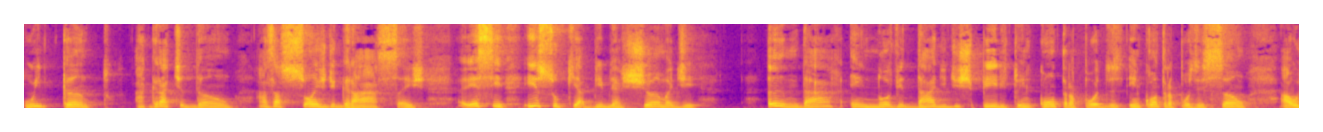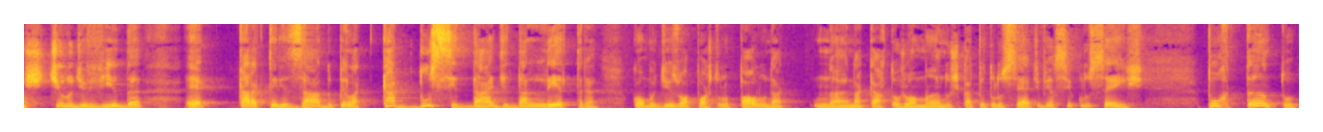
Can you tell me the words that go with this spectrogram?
o encanto, a gratidão, as ações de graças, esse isso que a Bíblia chama de andar em novidade de espírito, em, contrapos, em contraposição ao estilo de vida é, caracterizado pela caducidade da letra, como diz o apóstolo Paulo na, na, na carta aos Romanos, capítulo 7, versículo 6. Portanto,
